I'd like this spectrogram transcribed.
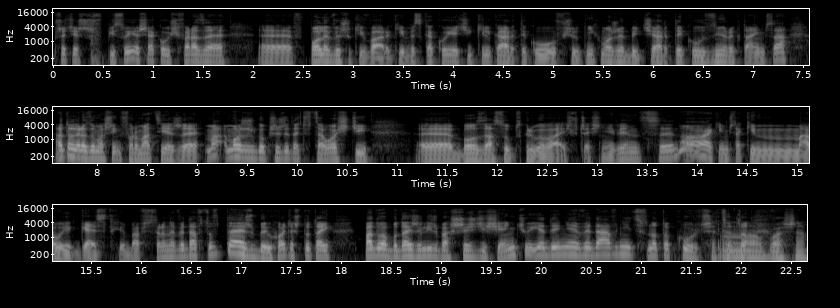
przecież wpisujesz jakąś frazę e, w pole wyszukiwarki, wyskakuje ci kilka artykułów, wśród nich może być artykuł z New York Timesa, a to od razu masz informację, że ma, możesz go przeczytać w całości, bo zasubskrybowałeś wcześniej, więc e, no jakimś taki mały gest chyba w stronę wydawców też był, chociaż tutaj padła bodajże liczba 60 jedynie wydawnictw, no to kurczę, to, to no właśnie.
